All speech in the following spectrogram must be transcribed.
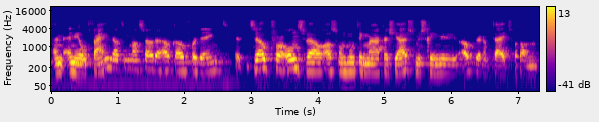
en, en heel fijn dat iemand zo er ook over denkt. Het is ook voor ons wel als ontmoetingmakers juist misschien nu ook weer een tijd van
